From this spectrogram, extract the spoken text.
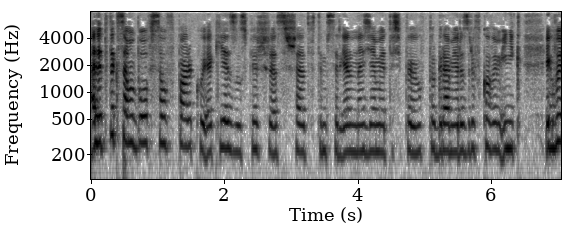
Ale to tak samo było w South Parku, jak Jezus pierwszy raz szedł w tym serialu na ziemię, to się pojawił w programie rozrywkowym i nikt, jakby,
